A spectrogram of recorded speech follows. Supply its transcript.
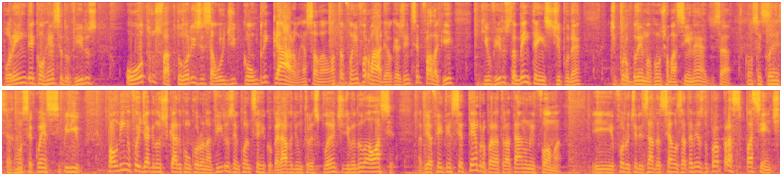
porém, em decorrência do vírus, outros fatores de saúde complicaram. Essa nota foi informada. É o que a gente sempre fala aqui, que o vírus também tem esse tipo, né? De problema, vamos chamar assim, né? Dessa, consequência, essa, né? consequência, esse perigo. Paulinho foi diagnosticado com coronavírus enquanto se recuperava de um transplante de medula óssea. Havia feito em setembro para tratar um linfoma e foram utilizadas células até mesmo do próprio paciente.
